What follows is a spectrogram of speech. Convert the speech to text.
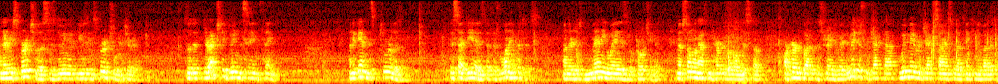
And every spiritualist is doing it using spiritual material. So that they're actually doing the same thing. And again, this pluralism, this idea is that there's one impetus, and there are just many ways of approaching it. And if someone hasn't heard about all this stuff, or heard about it in a strange way, they may just reject that. We may reject science without thinking about it,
